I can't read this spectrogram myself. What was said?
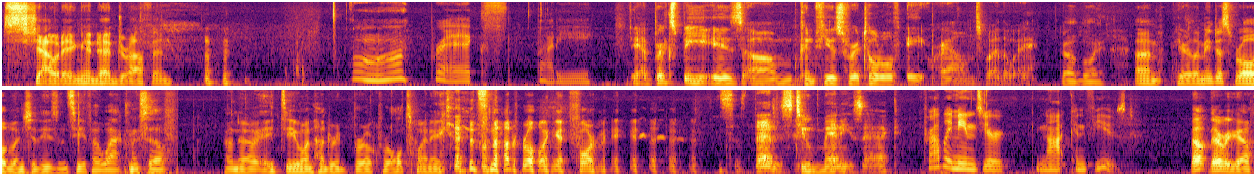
shouting in dropping. Aw, bricks, buddy. Yeah, Brixby is um, confused for a total of eight rounds, by the way. Oh boy. Um, here, let me just roll a bunch of these and see if I whack myself. Oh no, AT 100 broke roll 20. it's not rolling it for me. That is too many, Zach. Probably means you're not confused. Oh, there we go.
